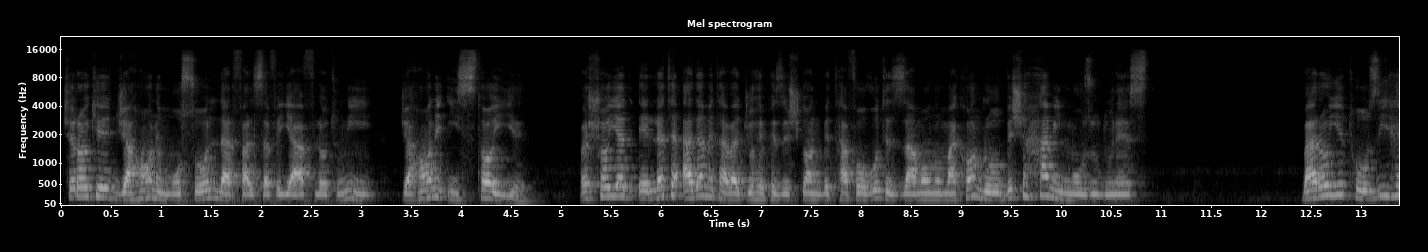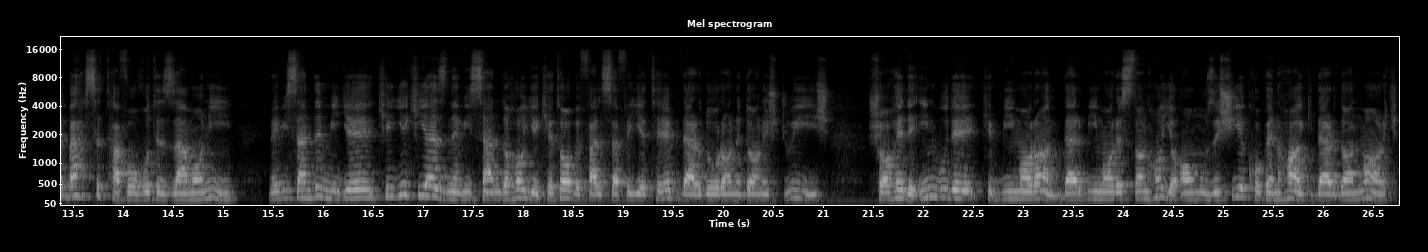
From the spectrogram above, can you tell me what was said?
چرا که جهان مسل در فلسفه افلاتونی جهان ایستاییه. و شاید علت عدم توجه پزشکان به تفاوت زمان و مکان رو بشه همین موضوع دونست. برای توضیح بحث تفاوت زمانی نویسنده میگه که یکی از نویسنده های کتاب فلسفه طب در دوران دانشجوییش شاهد این بوده که بیماران در بیمارستان های آموزشی کوپنهاگ در دانمارک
